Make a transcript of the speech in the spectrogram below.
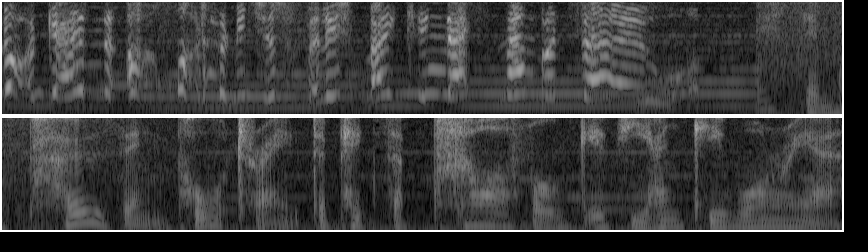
not again. Oh, I'd only just finished making nest number two. This imposing portrait depicts a powerful Githyanki warrior,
